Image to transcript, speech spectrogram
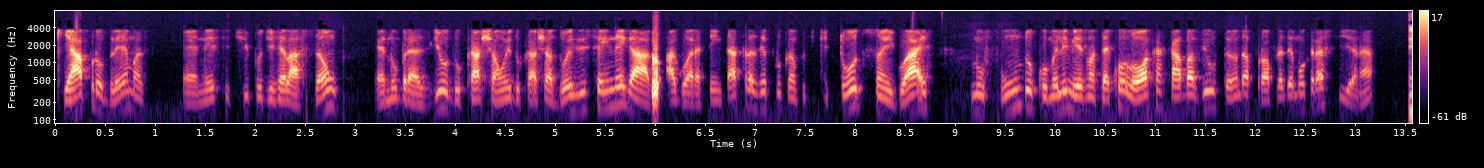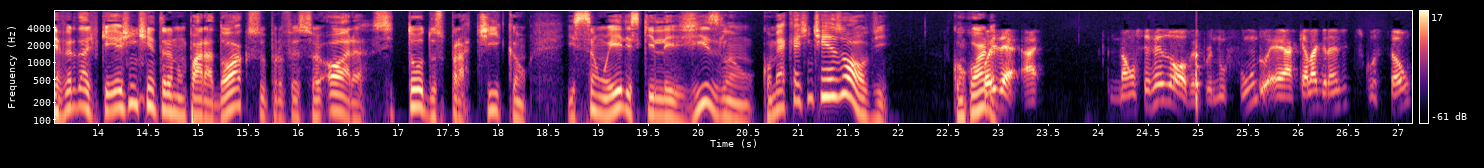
Que há problemas é, nesse tipo de relação é, no Brasil, do Caixa 1 e do Caixa 2, isso é inegável. Agora, tentar trazer para o campo de que todos são iguais, no fundo, como ele mesmo até coloca, acaba aviltando a própria democracia, né? É verdade, porque aí a gente entra num paradoxo, professor. Ora, se todos praticam e são eles que legislam, como é que a gente resolve? Concorda? Pois é, não se resolve. Porque, no fundo, é aquela grande discussão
